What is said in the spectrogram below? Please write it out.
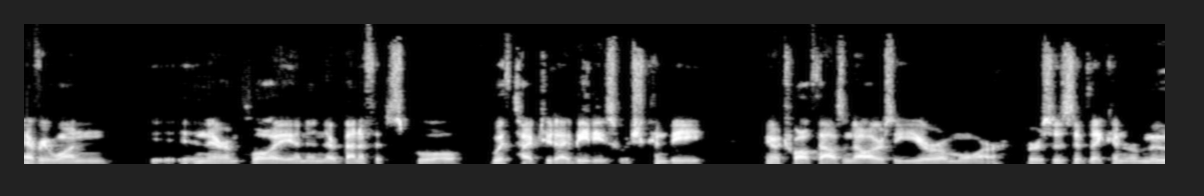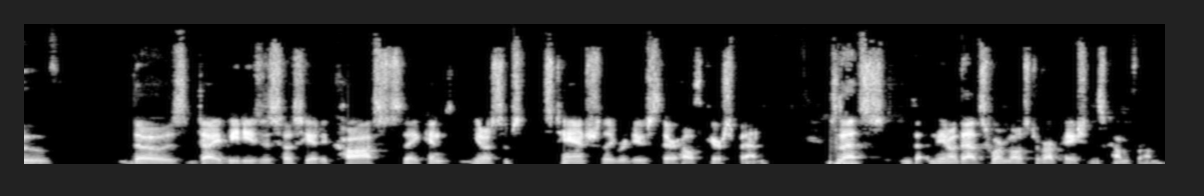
everyone in their employee and in their benefits pool with type 2 diabetes, which can be, you know, $12,000 a year or more versus if they can remove those diabetes associated costs, they can, you know, substantially reduce their healthcare spend. So mm-hmm. that's, you know, that's where most of our patients come from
